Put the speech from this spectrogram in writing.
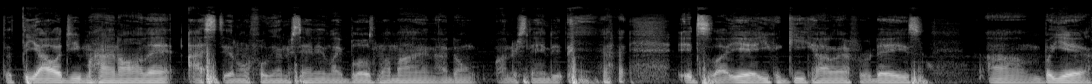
The theology behind all that, I still don't fully understand it. like blows my mind. I don't understand it. it's like, yeah, you can geek out on that for days. Um, but yeah,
